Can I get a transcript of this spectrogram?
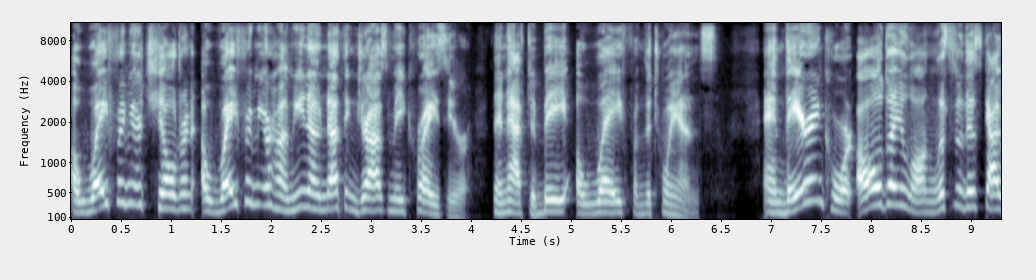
away from your children, away from your home. You know, nothing drives me crazier than have to be away from the twins. And they're in court all day long. Listen to this guy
